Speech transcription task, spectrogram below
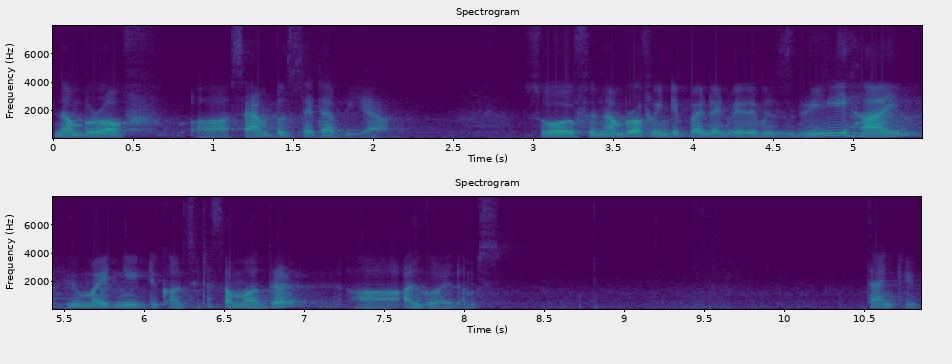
number of uh, samples data we have. So, if the number of independent variables is really high you might need to consider some other uh, algorithms. Thank you.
